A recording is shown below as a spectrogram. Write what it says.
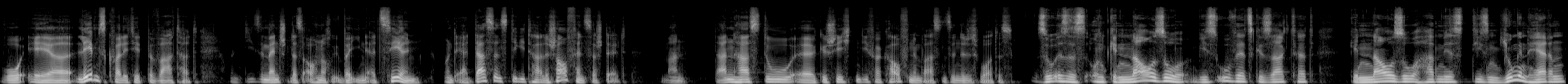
wo er Lebensqualität bewahrt hat und diese Menschen das auch noch über ihn erzählen und er das ins digitale Schaufenster stellt, Mann, dann hast du äh, Geschichten, die verkaufen im wahrsten Sinne des Wortes. So ist es. Und genau so, wie es Uwe jetzt gesagt hat, genauso haben wir es diesem jungen Herrn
